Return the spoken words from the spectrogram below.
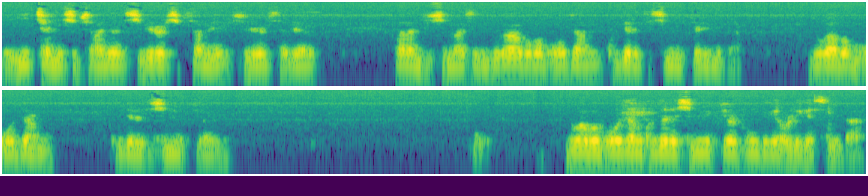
2024년 11월 13일 수요일 새벽 하나님 주신 말씀 누가복음 5장 9절에서 16절입니다. 누가복음 5장 9절에서 16절 누가복음 5장 9절에 16절 공독에 올리겠습니다.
